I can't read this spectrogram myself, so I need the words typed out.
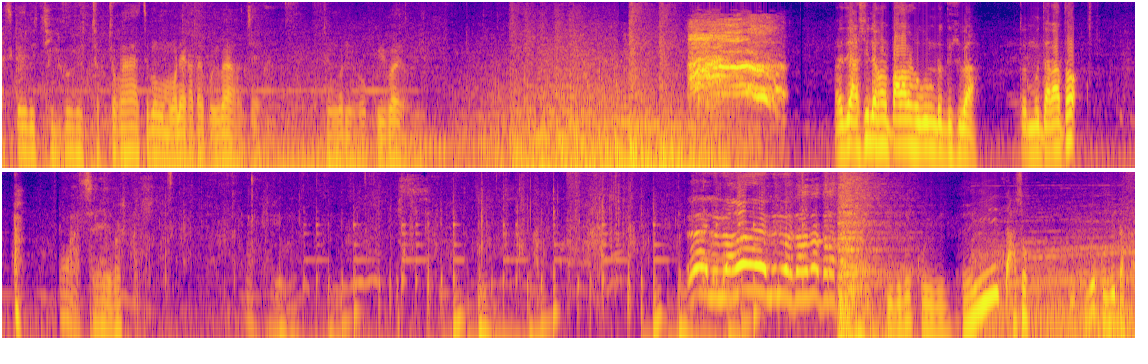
আজকে চকচকা আছে এবং মনে কথা কইবা হচ্ছে জঙ্গলি হোক কইবাই হবে আজি আসিলে এখন পাড়ার হুকুমটা দেখিবা। তোর মু দাঁড়া তো আছে এবার কইবি এই আসো কইবি দেখা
